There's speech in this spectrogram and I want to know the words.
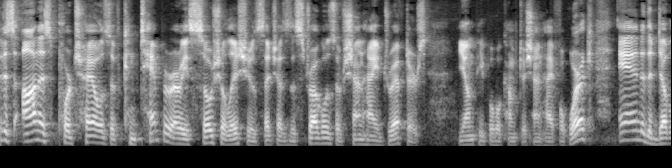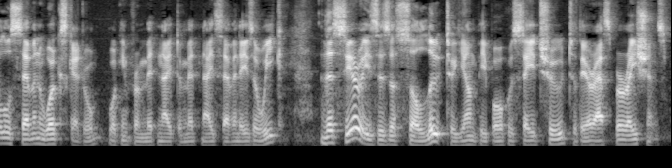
It is honest portrayals of contemporary social issues such as the struggles of Shanghai drifters, young people who come to Shanghai for work, and the 007 work schedule, working from midnight to midnight seven days a week. The series is a salute to young people who stay true to their aspirations.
